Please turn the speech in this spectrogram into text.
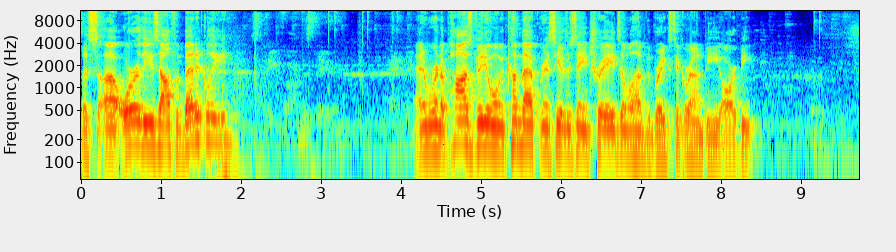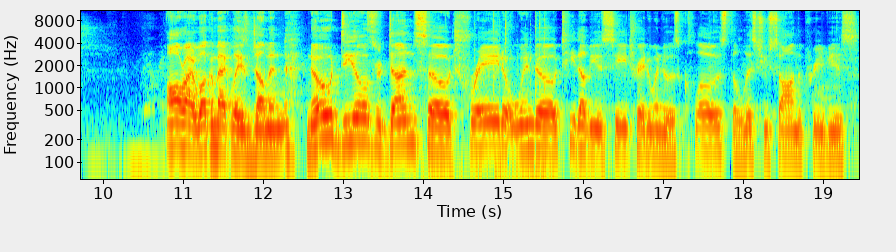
Let's uh, order these alphabetically. And we're going to pause video. When we come back, we're going to see if there's any trades, and we'll have the break stick around BRB. All right, welcome back, ladies and gentlemen. No deals are done, so trade window, TWC, trade window is closed. The list you saw in the previous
